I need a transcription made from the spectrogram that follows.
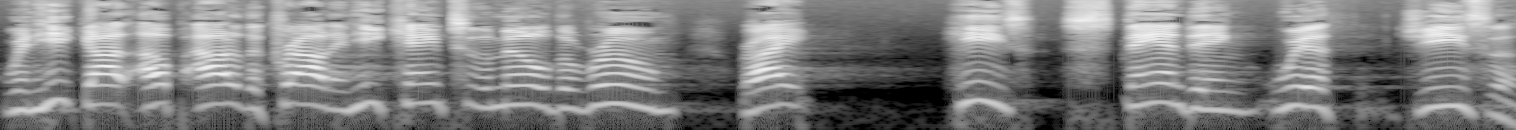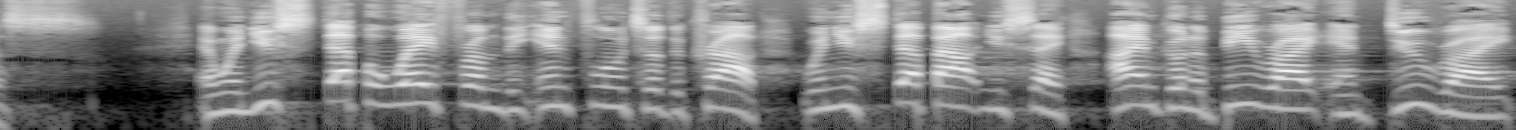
When he got up out of the crowd and he came to the middle of the room, right? He's standing with Jesus. And when you step away from the influence of the crowd, when you step out and you say, I am going to be right and do right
